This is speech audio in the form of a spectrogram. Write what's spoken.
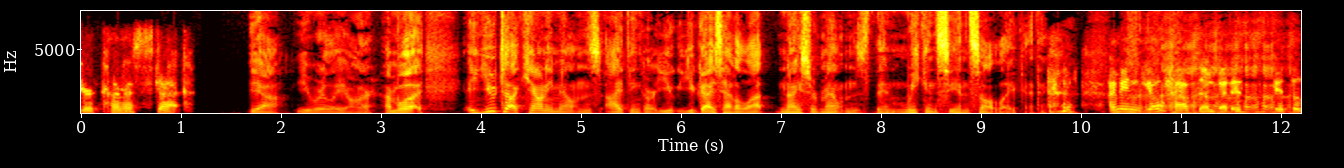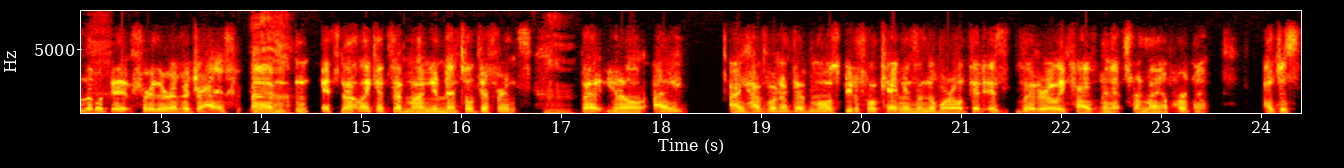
you're kind of stuck. Yeah, you really are. I'm well, Utah County mountains. I think are you. You guys have a lot nicer mountains than we can see in Salt Lake. I think. I mean, you'll have them, but it's it's a little bit further of a drive. Um, yeah. It's not like it's a monumental difference, mm-hmm. but you know, I I have one of the most beautiful canyons in the world that is literally five minutes from my apartment. I just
